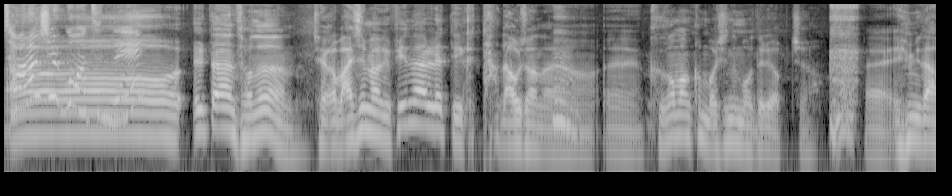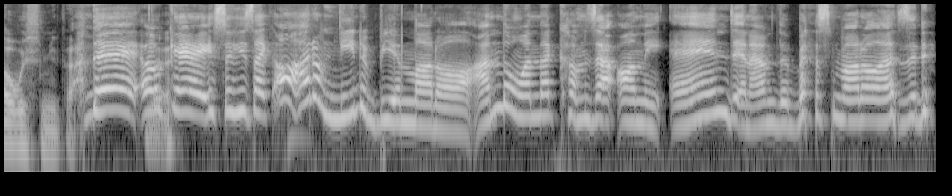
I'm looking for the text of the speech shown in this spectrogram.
잘하실 것 같은데? 어, 일단 저는 제가 마지막에 피날레 때 이렇게 딱 나오잖아요. 예, 그거만큼 멋있는 모델이 없죠. 예, 이미 나오고 있습니다. 네, okay. So he's like, oh, I don't need to be a model. I'm the one that comes out on the end, and I'm the best model as it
